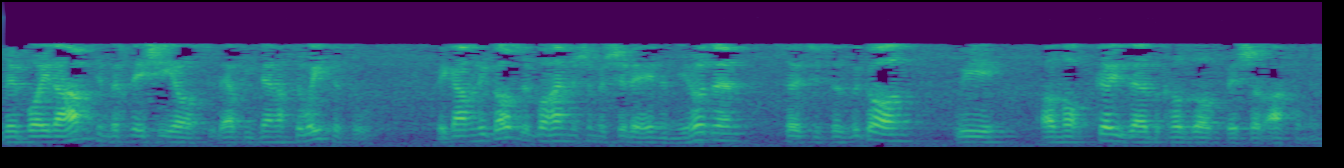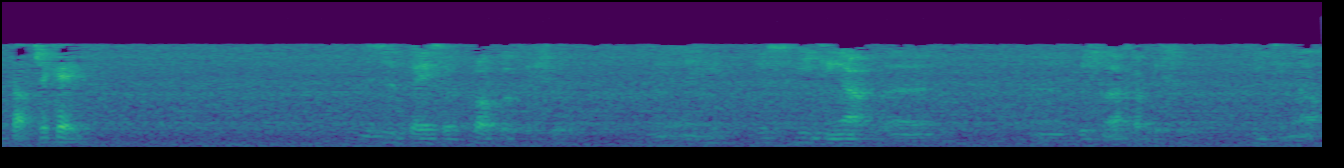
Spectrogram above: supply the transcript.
Leboy Lahamtim Bechdeshi Yos, therefore you don't have to wait at all. The Gamli with Bohem Mishum Meshire in Yehudim, so she says the Gon, we are not go there because of Bishal Akum in such a case. This is a case of proper Bishal, uh, just heating up uh, uh, Bishal Akum, Bishal, heating up,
